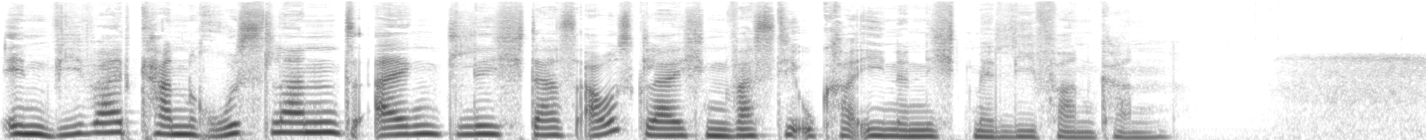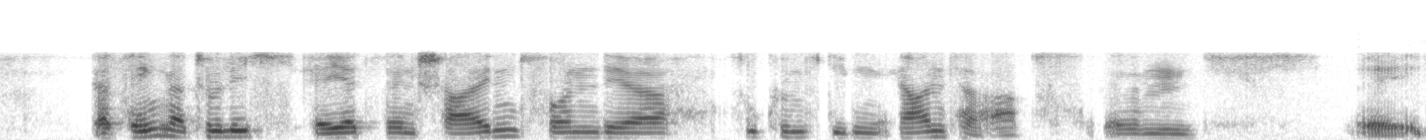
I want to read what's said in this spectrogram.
Inwieweit kann Russland eigentlich das ausgleichen, was die Ukraine nicht mehr liefern kann? Das hängt natürlich jetzt entscheidend von der zukünftigen Ernte ab. Ähm, äh,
